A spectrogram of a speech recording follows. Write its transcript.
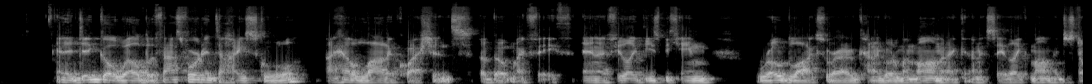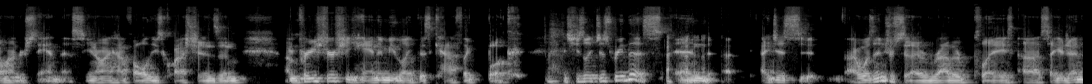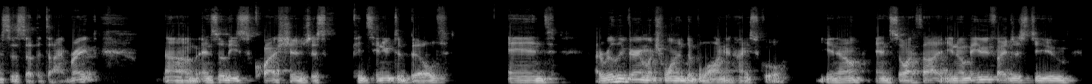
and it did go well. But fast forward into high school, I had a lot of questions about my faith, and I feel like these became roadblocks where I would kind of go to my mom and I kind of say like, "Mom, I just don't understand this." You know, I have all these questions, and I'm pretty sure she handed me like this Catholic book, and she's like, "Just read this." And I just I was interested. I'd rather play uh, Sega Genesis at the time, right? Um, and so these questions just continued to build. And I really very much wanted to belong in high school, you know? And so I thought, you know, maybe if I just do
